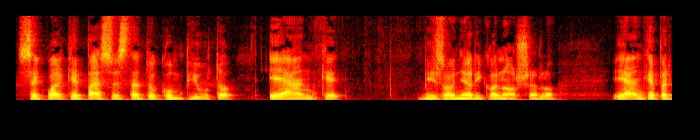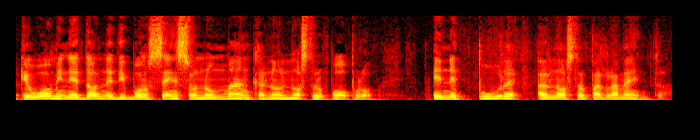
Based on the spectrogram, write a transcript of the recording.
se qualche passo è stato compiuto e anche, bisogna riconoscerlo, e anche perché uomini e donne di buon senso non mancano al nostro popolo e neppure al nostro Parlamento.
